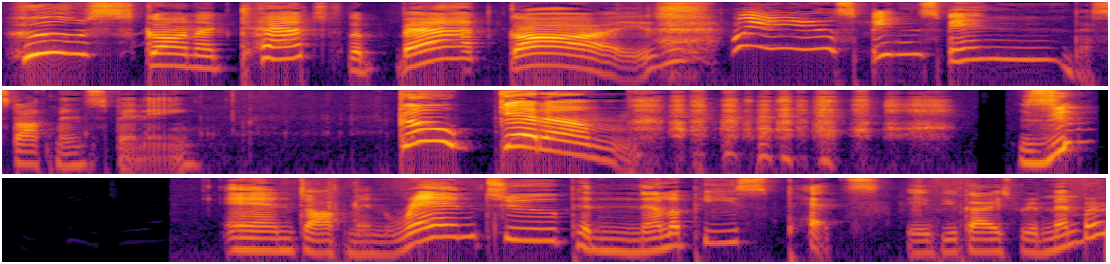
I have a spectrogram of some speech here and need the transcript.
Who's gonna catch the bad guys? Well, spin, spin. That's Dogman spinning. Go him! Zoom! And Dogman ran to Penelope's Pets. If you guys remember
